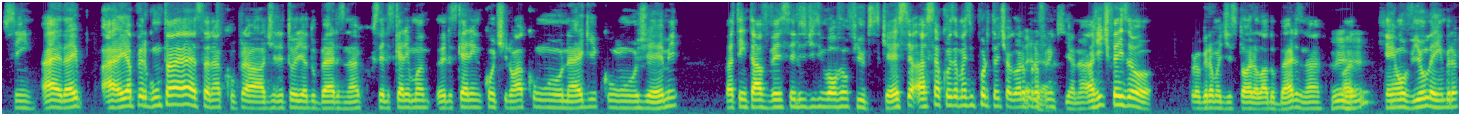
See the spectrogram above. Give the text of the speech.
Sim, é, daí aí a pergunta é essa, né, para a diretoria do Bears, né, se eles querem eles querem continuar com o Neg, com o GM, para tentar ver se eles desenvolvem o Fields, que esse, essa é a coisa mais importante agora para a é. franquia, né? A gente fez o programa de história lá do Bears, né? Uhum. Quem ouviu lembra.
